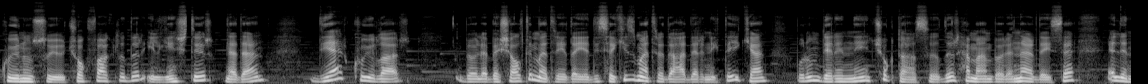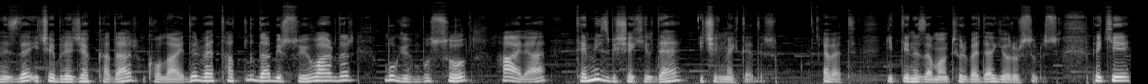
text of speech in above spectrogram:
kuyunun suyu çok farklıdır, ilginçtir. Neden? Diğer kuyular böyle 5-6 metre ya da 7-8 metre daha derinlikteyken bunun derinliği çok daha sığdır. Hemen böyle neredeyse elinizde içebilecek kadar kolaydır ve tatlı da bir suyu vardır. Bugün bu su hala temiz bir şekilde içilmektedir. Evet, gittiğiniz zaman türbede görürsünüz. Peki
